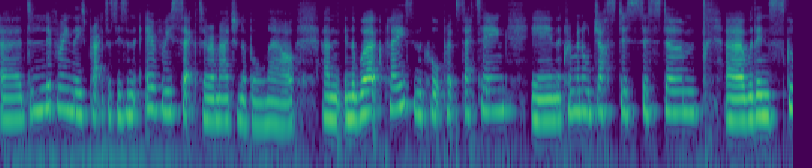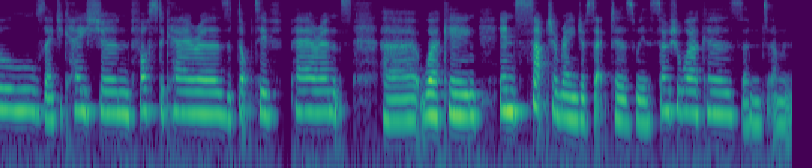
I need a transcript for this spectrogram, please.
uh, delivering these practices in every sector imaginable now. Um, in the workplace, in the corporate setting, in the criminal justice system, uh, within schools, education, foster carers, adoptive parents, uh, working in such a range of sectors with social workers and um,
